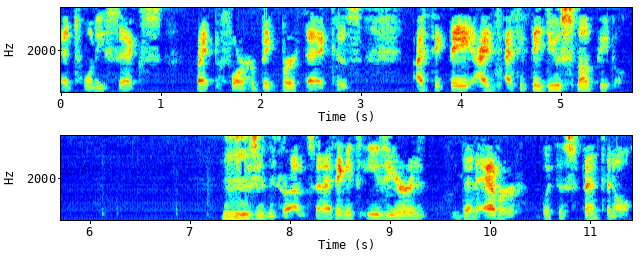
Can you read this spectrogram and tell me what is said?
at 26, right before her big birthday, because I think they I, I think they do smoke people Mm. using the drugs, and I think it's easier than ever with this fentanyl.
